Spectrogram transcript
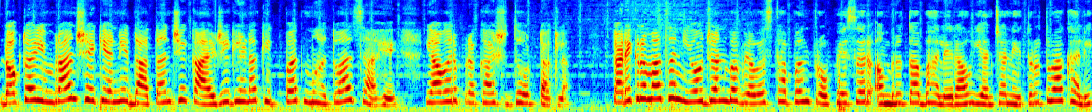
डॉक्टर इम्रान शेख यांनी दातांची काळजी घेणं कितपत महत्त्वाचं आहे यावर प्रकाश झोत टाकला. कार्यक्रमाचं नियोजन व व्यवस्थापन प्रोफेसर अमृता भालेराव यांच्या नेतृत्वाखाली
